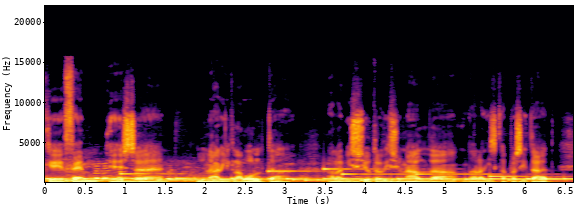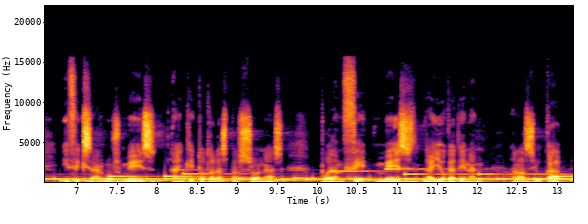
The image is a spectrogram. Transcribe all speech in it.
que fem és eh, donar-hi la volta a la visió tradicional de, de la discapacitat i fixar-nos més en que totes les persones poden fer més d'allò que tenen en el seu cap.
